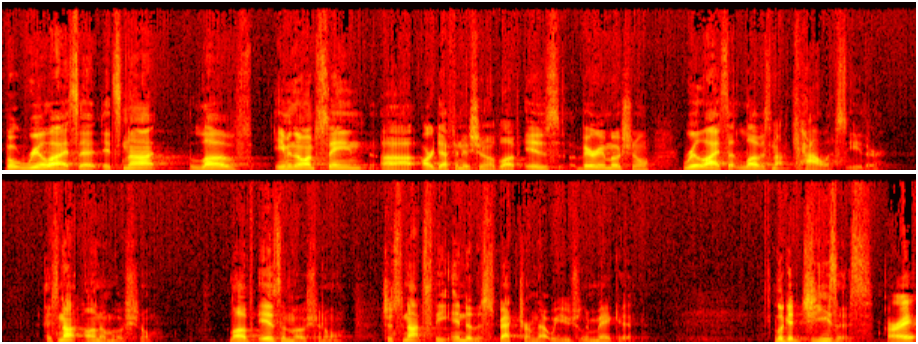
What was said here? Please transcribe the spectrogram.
But realize that it's not love, even though I'm saying uh, our definition of love is very emotional, realize that love is not callous either. It's not unemotional. Love is emotional, just not to the end of the spectrum that we usually make it. Look at Jesus, all right?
